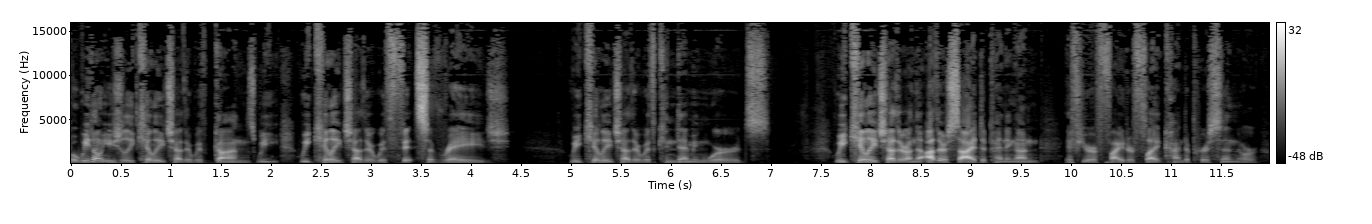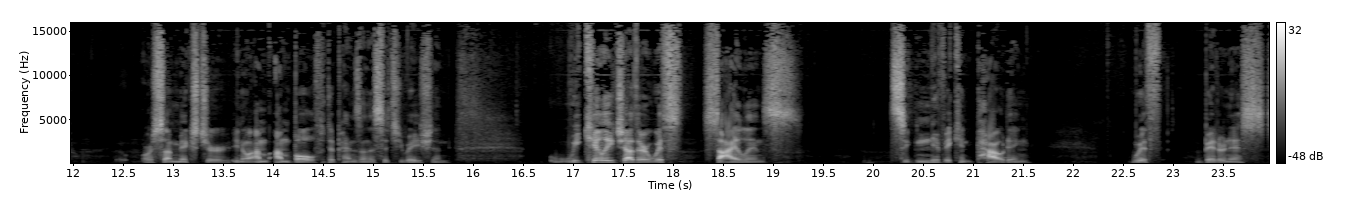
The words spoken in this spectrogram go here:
But we don't usually kill each other with guns. We, we kill each other with fits of rage. We kill each other with condemning words. We kill each other on the other side, depending on if you're a fight or flight kind of person or, or some mixture. You know, I'm, I'm both, it depends on the situation. We kill each other with silence, significant pouting, with bitterness,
